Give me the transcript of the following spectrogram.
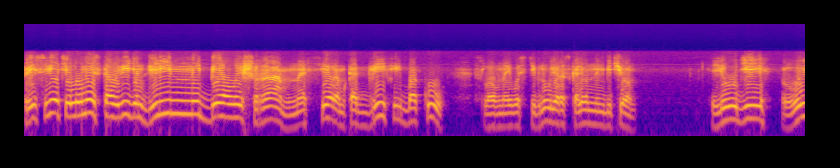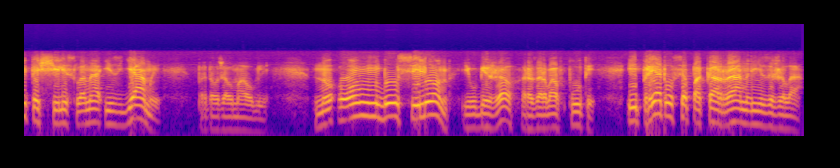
при свете луны стал виден длинный белый шрам на сером, как грифель, боку, словно его стегнули раскаленным бичом. «Люди вытащили слона из ямы», — продолжал Маугли. «Но он был силен и убежал, разорвав путы, и прятался, пока рана не зажила».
